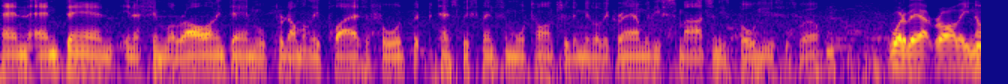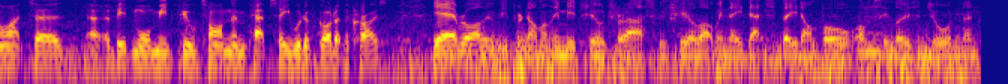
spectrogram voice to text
and and Dan in a similar role. I mean, Dan will predominantly play as a forward, but potentially spend some more time through the middle of the ground with his smarts and his ball use as well. What about Riley Knight? Uh, a bit more midfield time than perhaps he would have got at the Crows. Yeah, Riley will be predominantly midfield for us. We feel like we need that speed on ball. Obviously, losing Jordan and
